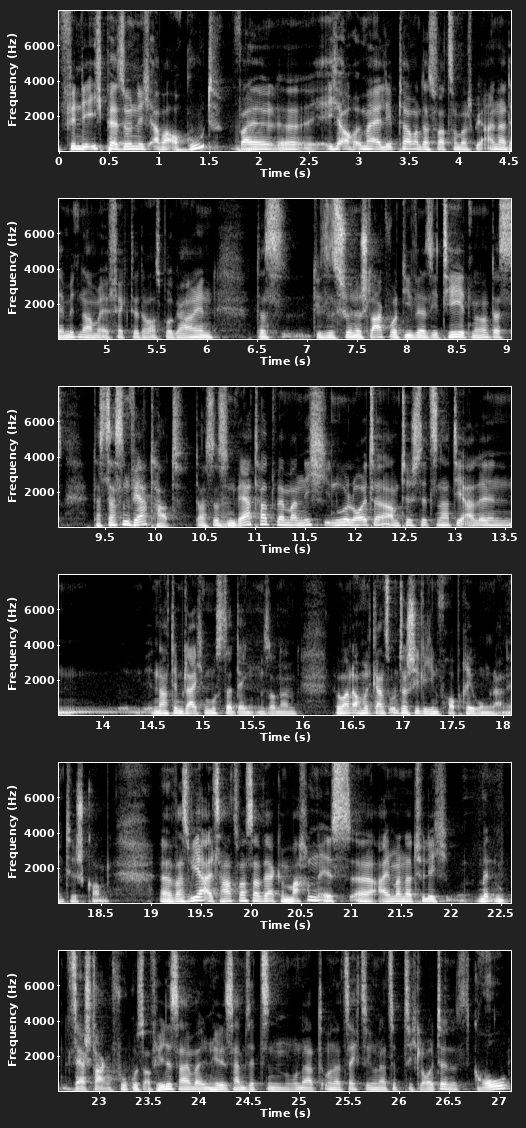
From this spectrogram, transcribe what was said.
finde ich persönlich aber auch gut, weil äh, ich auch immer erlebt habe, und das war zum Beispiel einer der Mitnahmeeffekte da aus Bulgarien, dass dieses schöne Schlagwort Diversität, ne, dass, dass das einen Wert hat. Dass es einen Wert hat, wenn man nicht nur Leute am Tisch sitzen hat, die alle in, nach dem gleichen Muster denken, sondern wenn man auch mit ganz unterschiedlichen Vorprägungen an den Tisch kommt. Äh, was wir als Harzwasserwerke machen, ist äh, einmal natürlich mit einem sehr starken Fokus auf Hildesheim, weil in Hildesheim sitzen 100, 160, 170 Leute, das ist groß.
